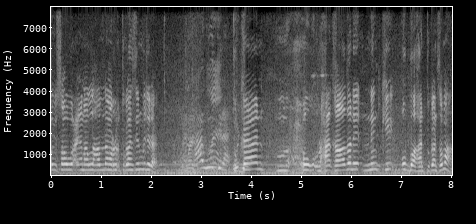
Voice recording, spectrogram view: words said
uu soo wacay inaan la hadlo inaan ruux dukaan siin ma jiraan dukaan muxuu- waxaa qaadani ninkii u baahan dukaan soo maha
